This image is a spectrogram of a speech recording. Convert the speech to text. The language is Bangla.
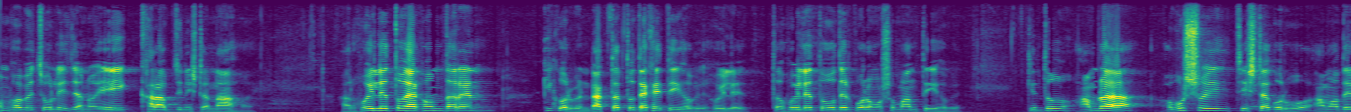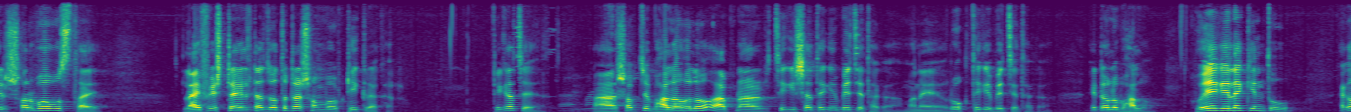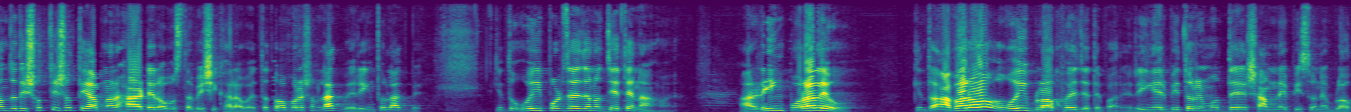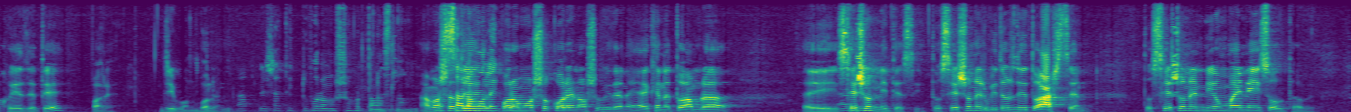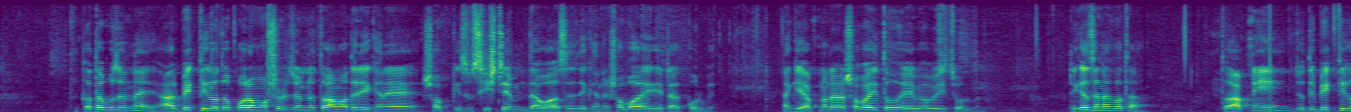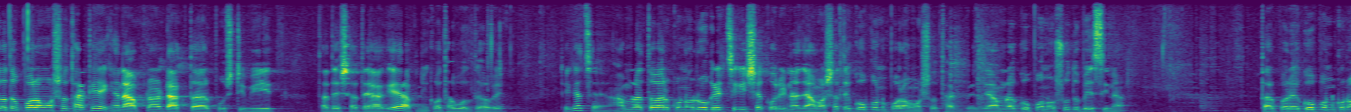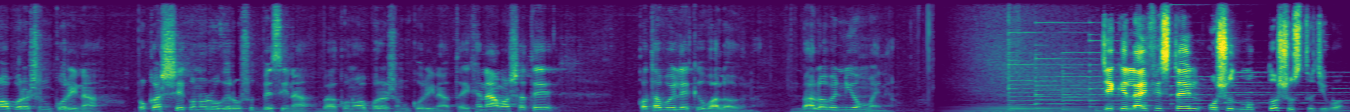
এমনভাবে চলি যেন এই খারাপ জিনিসটা না হয়। আর হইলে তো এখন ধরেন কি করবেন? ডাক্তার তো দেখাইতেই হবে হইলে। তো হইলে তো ওদের পরামর্শ মানতেই হবে। কিন্তু আমরা অবশ্যই চেষ্টা করব আমাদের সর্ব অবস্থায় লাইফ স্টাইলটা যতটা সম্ভব ঠিক রাখার। ঠিক আছে? আর সবচেয়ে ভালো হলো আপনার চিকিৎসা থেকে বেঁচে থাকা মানে রোগ থেকে বেঁচে থাকা। এটা হলো ভালো। হয়ে গেলে কিন্তু এখন যদি সত্যি সত্যি আপনার হার্টের অবস্থা বেশি খারাপ হয় তা তো অপারেশন লাগবে রিং তো লাগবে। কিন্তু ওই পর্যায়ে যেন যেতে না হয়। আর রিং পরালেও কিন্তু আবারও ওই ব্লক হয়ে যেতে পারে। রিংয়ের ভিতরের মধ্যে সামনে পিছনে ব্লক হয়ে যেতে পারে। জীবন বলেন। আপনার সাথে একটু পরামর্শ করতাম আসলাম। আমার সাথে পরামর্শ করেন অসুবিধা নেই। এখানে তো আমরা এই সেশন নিতেছি। তো সেশনের ভিতর যেহেতু আসছেন তো সেশনের নিয়ম মাইনেই চলতে হবে। কথা বুঝেন নাই? আর ব্যক্তিগত পরামর্শের জন্য তো আমাদের এখানে সব কিছু সিস্টেম দেওয়া আছে যেখানে সবাই এটা করবে। নাকি আপনারা সবাই তো এভাবেই চলবেন? ঠিক আছে না কথা? তো আপনি যদি ব্যক্তিগত পরামর্শ থাকে, এখানে আপনার ডাক্তার, পুষ্টিবিদ তাদের সাথে আগে আপনি কথা বলতে হবে। ঠিক আছে? আমরা তো আর কোনো রোগের চিকিৎসা করি না যে আমার সাথে গোপন পরামর্শ থাকবে, যে আমরা গোপন ওষুধও বেশি না। তারপরে গোপন কোনো অপারেশন করি না। প্রকাশ্যে কোনো রোগের ওষুধ বেশি না বা কোনো অপারেশন করি না, তো এখানে আমার সাথে কথা বললে কেউ ভালো হবে না। ভালো হবে নিয়ম মাইনা। জেকে লাইফস্টাইল ওষুধ মুক্ত সুস্থ জীবন।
